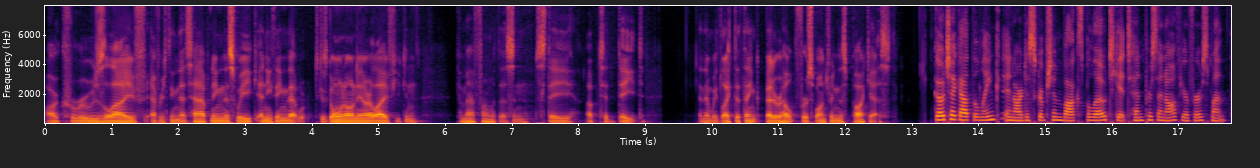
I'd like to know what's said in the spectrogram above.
our cruise life, everything that's happening this week, anything that is going on in our life. You can come have fun with us and stay up to date. And then we'd like to thank BetterHelp for sponsoring this podcast. Go check out the link in our description box below to get 10% off your first month.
